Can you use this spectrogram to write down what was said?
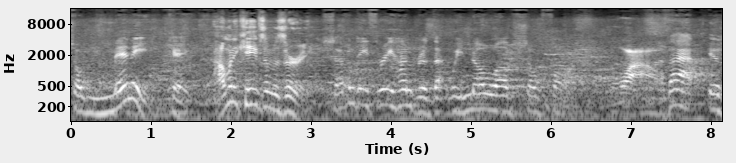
so many caves. How many caves in Missouri? 7,300 that we know of so far. Wow. That is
